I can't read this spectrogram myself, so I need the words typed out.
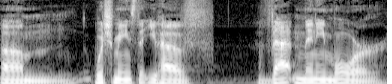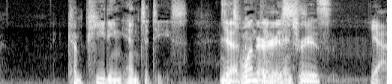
um, which means that you have that many more competing entities. Yeah. it's the one thing barrier to entry is Yeah,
